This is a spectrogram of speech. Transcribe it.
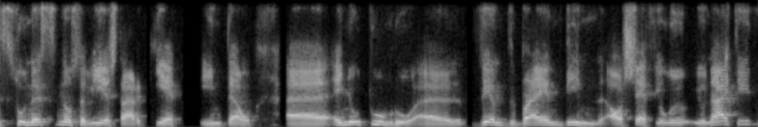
Sunas não sabia estar quieto. Então, uh, em outubro, uh, vende Brian Dean ao Sheffield United.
